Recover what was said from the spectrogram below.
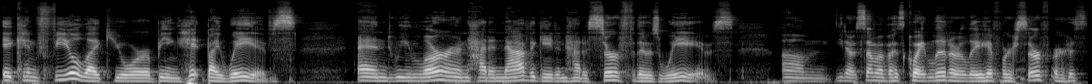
it can feel like you're being hit by waves and we learn how to navigate and how to surf those waves. Um, you know, some of us quite literally if we're surfers,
